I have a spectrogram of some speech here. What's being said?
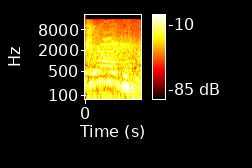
Dragon.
